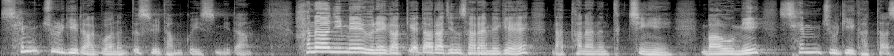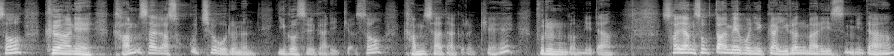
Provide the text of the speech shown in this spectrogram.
샘줄기라고 하는 뜻을 담고 있습니다. 하나님의 은혜가 깨달아진 사람에게 나타나는 특징이 마음이 샘줄기 같아서 그 안에 감사가 솟구쳐 오르는 이것을 가리켜서 감사다 그렇게 부르는 겁니다. 서양 속담에 보니까 이런 말이 있습니다.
